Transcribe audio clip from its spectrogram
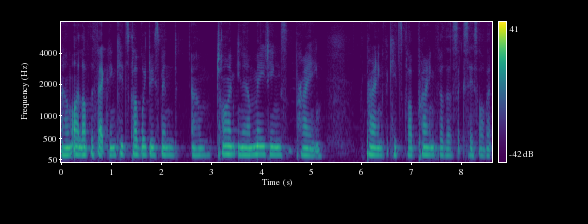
um, I love the fact in Kids Club we do spend um, time in our meetings praying, praying for Kids Club, praying for the success of it.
